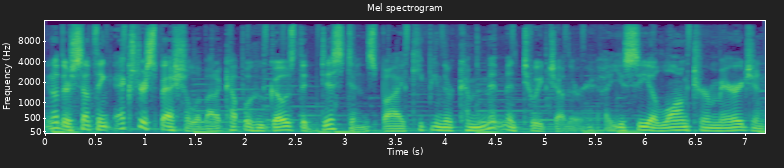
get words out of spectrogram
You know, there's something extra special about a couple who goes the distance by keeping their commitment to each other. Uh, you see a long term marriage and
